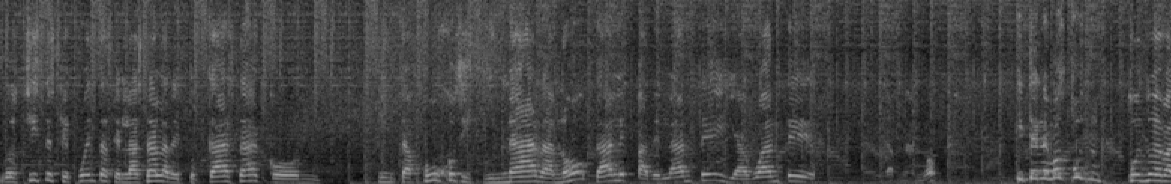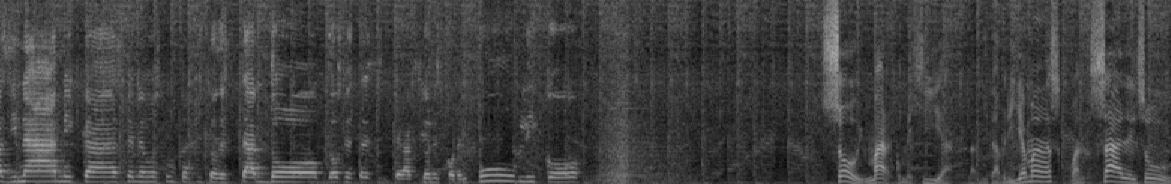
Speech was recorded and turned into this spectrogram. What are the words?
los chistes que cuentas en la sala de tu casa con sin tapujos y sin nada, ¿no? Dale para adelante y aguante. Y tenemos pues, pues nuevas dinámicas, tenemos un poquito de stand-up, dos o tres interacciones con el público. Soy Marco Mejía. La vida brilla más cuando sale el sol.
